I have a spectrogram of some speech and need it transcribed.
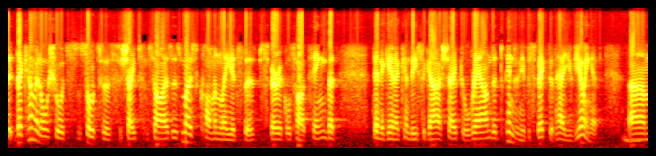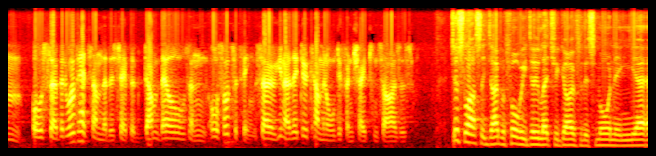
They, they come in all sorts sorts of shapes and sizes. Most commonly, it's the spherical type thing, but then again, it can be cigar-shaped or round. It depends on your perspective, how you're viewing it. Um, also, but we've had some that are shaped of dumbbells and all sorts of things. So, you know, they do come in all different shapes and sizes. Just lastly, Doug, before we do let you go for this morning, uh,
